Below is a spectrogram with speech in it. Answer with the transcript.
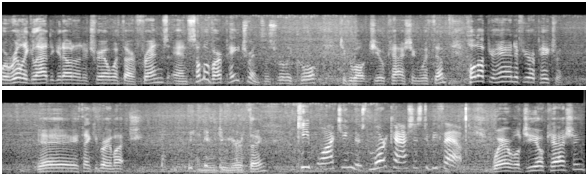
We're really glad to get out on the trail with our friends and some of our patrons. It's really cool to go out geocaching with them. Hold up your hand if you're a patron. Yay, thank you very much. And you do your thing. Keep watching, there's more caches to be found. Where will geocaching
